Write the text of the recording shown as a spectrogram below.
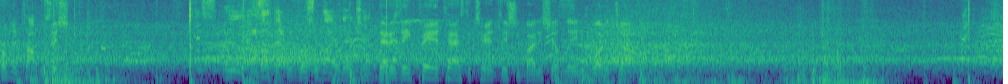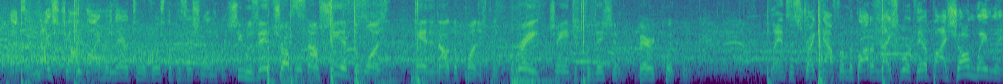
from the top position. Ooh, how about that reversal by her there, champ? That is a fantastic transition by this young lady. What a job to reverse the position on the ground. She was in trouble. Now she is the one handing out the punishment. Great change of position very quickly. Lands a strike now from the bottom. Nice work there by Zhang Weili.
